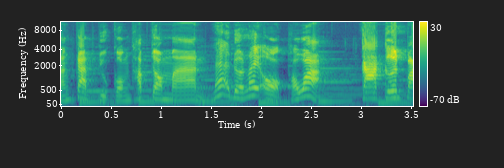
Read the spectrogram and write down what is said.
สังกัดอยู่กองทัพจอมมารและโดนไล่ออกเพราะว่ากาเกินไป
